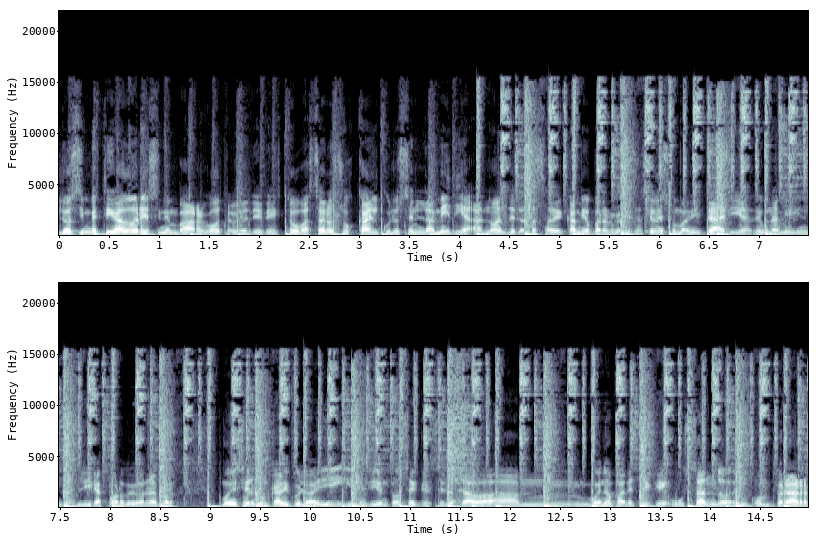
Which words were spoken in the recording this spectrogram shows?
Los investigadores, sin embargo, te voy a leer esto, basaron sus cálculos en la media anual de la tasa de cambio para organizaciones humanitarias, de unas 1.500 liras por dólar por... Bueno, hicieron un cálculo ahí y les dio entonces que se lo estaba, mm, bueno, parece que usando en comprar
